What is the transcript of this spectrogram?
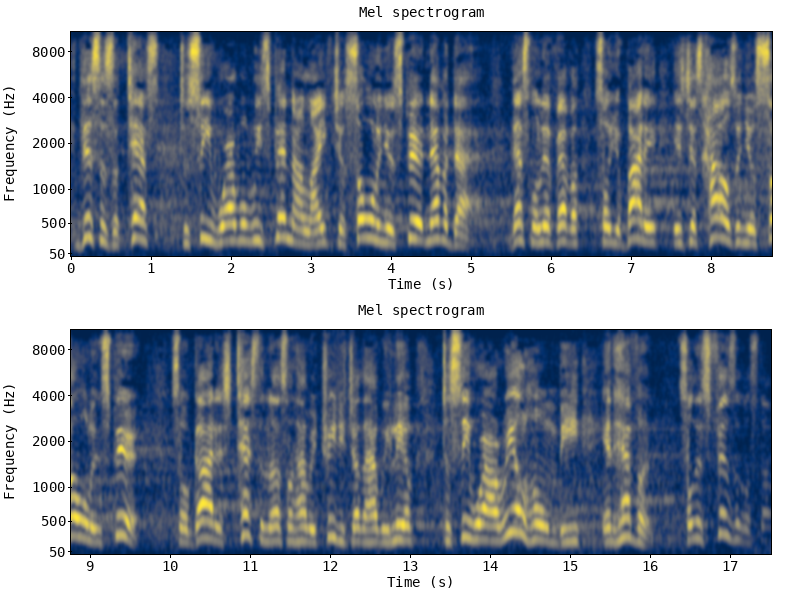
This is a test to see where will we spend our life. Your soul and your spirit never die. That's going to live forever. So your body is just housing your soul and spirit. So God is testing us on how we treat each other, how we live, to see where our real home be in heaven. So this physical stuff.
